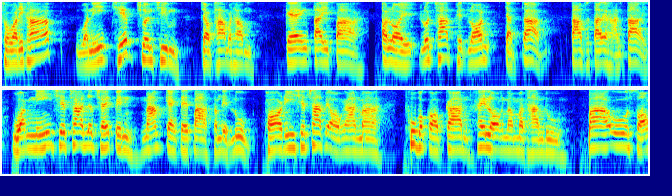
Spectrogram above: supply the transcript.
สวัสดีครับ วันนี้เชฟชวนชิมจะพามาทำแกงไตปลาอร่อยรสชาติเผ็ดร้อนจัดจ้านตามสไตล์อาหารใต้ วันนี้เชฟชาติเลือกใช้เป็นน้ำแกงไตปลาสำเร็จรูป พอดีเชฟชาติไปออกงานมา ผู้ประกอบการให้ลองนำมาทานดูปลาโอสอง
